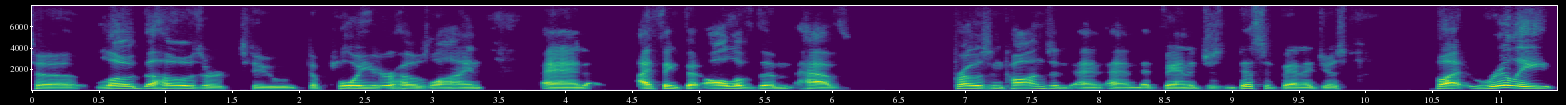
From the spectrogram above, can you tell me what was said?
to load the hose or to deploy your hose line, and I think that all of them have pros and cons and, and, and advantages and disadvantages. But really,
